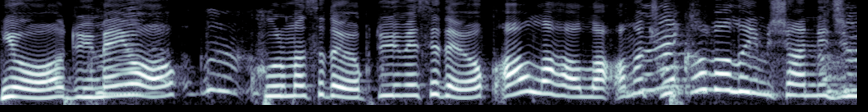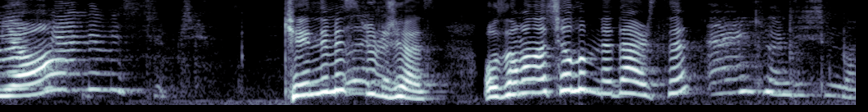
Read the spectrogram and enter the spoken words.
Yo, düğme yok. Kur- Kurması da yok, düğmesi de yok. Allah Allah ama çok havalıymış anneciğim ya. Kendimiz süreceğiz. Kendimiz süreceğiz. O zaman açalım ne dersin? En önce şundan.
